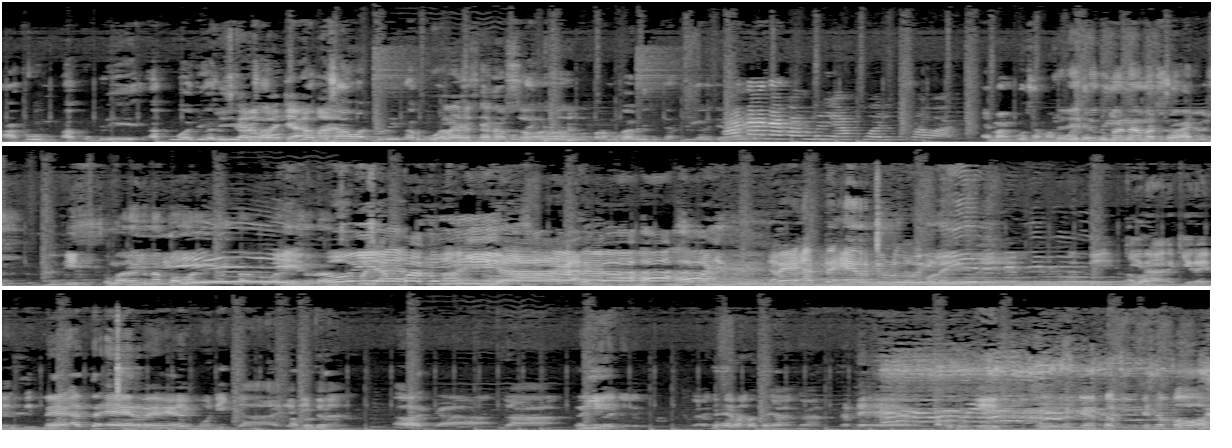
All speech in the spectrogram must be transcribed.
Aku aku beli aku juga Terus di sekarang pesawat, dalam pesawat beli aku lah karena aku tengok pramugari itu cantik kali Mana ada bang beli aku di pesawat? Emang aku sama Jadi mau aja ke mana ke Mas pesawat. Ayus? Kemarin kenapa wali kota keluar Eh, surat? oh iya, siapa aku iya, kan? Sama gitu. PATR dulu. Boleh, kira kira nanti. PATR ya. mau nikah, jadi kan. Oh, enggak. Enggak. Ini TR apa TR? Enggak, TR. Apa tuh? Eh, Eh, yang tapi ke sampah, Wak.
